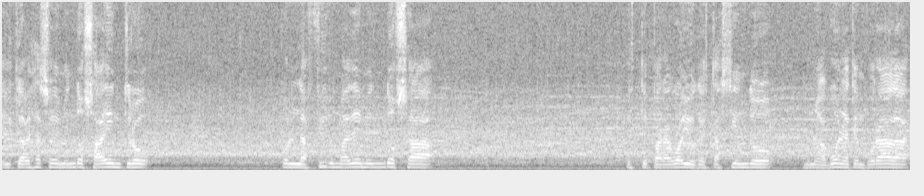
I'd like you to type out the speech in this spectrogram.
el cabezazo de Mendoza adentro, con la firma de Mendoza, este paraguayo que está haciendo una buena temporada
